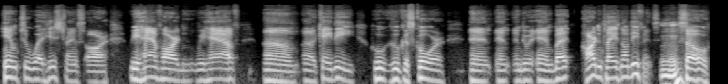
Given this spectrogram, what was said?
him to what his strengths are. We have Harden, we have um uh, KD who who could score and and and do it. And but Harden plays no defense. Mhm. So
